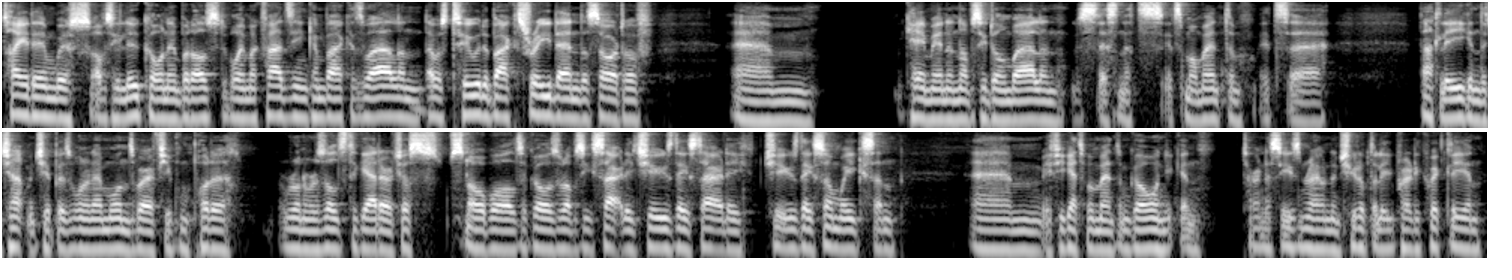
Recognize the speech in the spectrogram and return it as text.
tied in with obviously Luke going in, but also the boy McFadzean came back as well. And that was two of the back three then the sort of um, came in and obviously done well. And listen, it's it's momentum. It's uh, that league and the championship is one of them ones where if you can put a run of results together, it just snowballs. It goes obviously Saturday, Tuesday, Saturday, Tuesday, some weeks, and um, if you get the momentum going, you can turn the season around and shoot up the league pretty quickly. And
